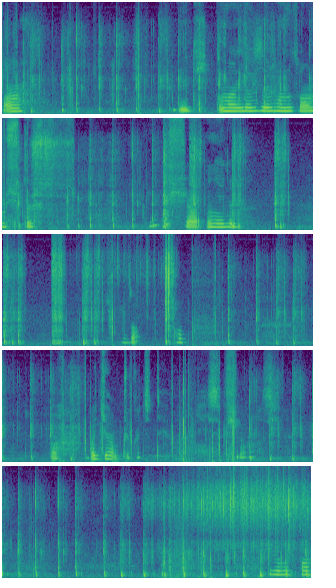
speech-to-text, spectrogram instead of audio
Tamam. Büyük ihtimalle zırhımız olmuştur. Bir aşağı inelim. Şurada hop. Ah, bacağım çok acıdı. Neyse bir şey olmaz. Bir buradan.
